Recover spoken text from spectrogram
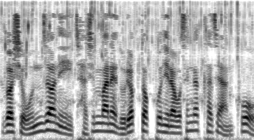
그것이 온전히 자신만의 노력 덕분이라고 생각하지 않고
